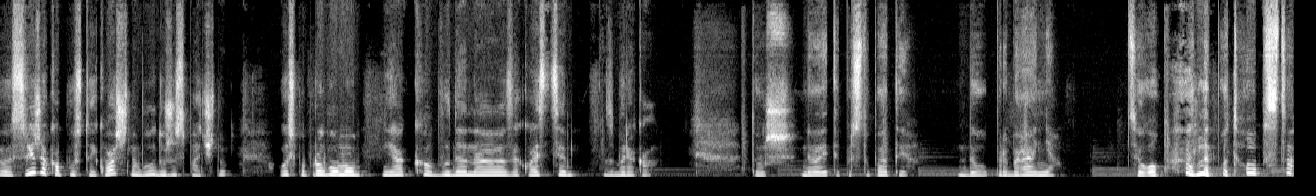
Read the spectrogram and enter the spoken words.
Е, Свіжа капуста і квашена було дуже смачно. Ось попробуємо, як буде на заквасці з буряка. Тож, давайте приступати до прибирання цього неподобства.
